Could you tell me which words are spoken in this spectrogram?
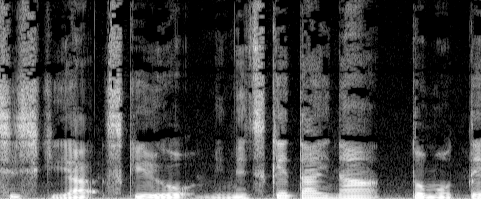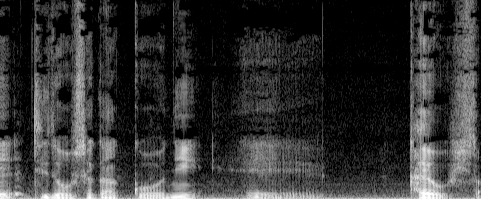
知識やスキルを身につけたいなと思って自動車学校に、えー、通う人。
